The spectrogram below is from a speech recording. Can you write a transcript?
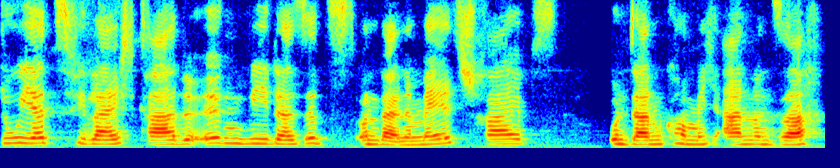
du jetzt vielleicht gerade irgendwie da sitzt und deine Mails schreibst und dann komme ich an und sag,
